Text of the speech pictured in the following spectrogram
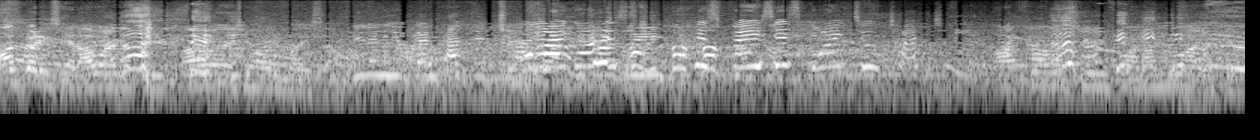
not a okay I've got his head. I won't let you. I won't let you hold him myself. Oh my god, his, his face is going to touch me. I promise you, fine. I'm right with you.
